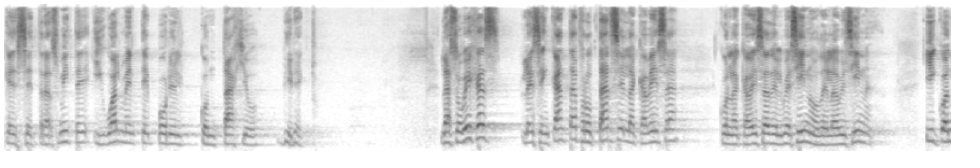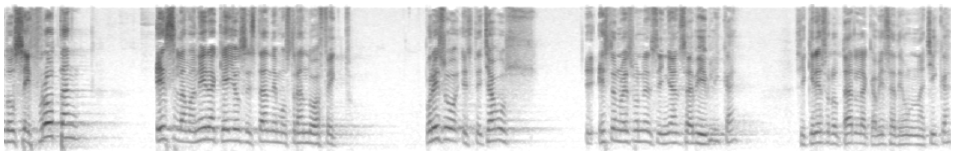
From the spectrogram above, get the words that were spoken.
que se transmite igualmente por el contagio directo. Las ovejas les encanta frotarse la cabeza con la cabeza del vecino o de la vecina. Y cuando se frotan, es la manera que ellos están demostrando afecto. Por eso, este, chavos, e, esto no es una enseñanza bíblica. Si quieres frotar la cabeza de una chica,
